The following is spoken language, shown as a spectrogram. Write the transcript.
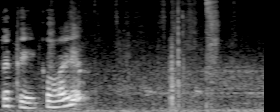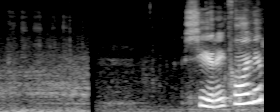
Такий колір. Сірий колір.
